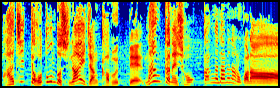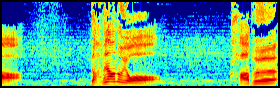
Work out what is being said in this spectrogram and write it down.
味ってほとんどしないじゃん、株って。なんかね、食感がダメなのかなダメなのよ。株。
